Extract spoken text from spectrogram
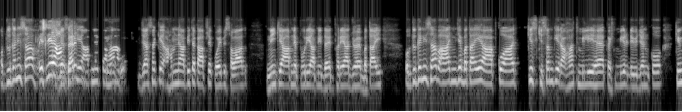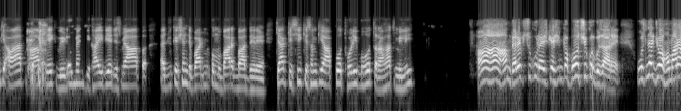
अब्दुल गनी साहब इसलिए जैसा कि आपने कहा जैसा कि हमने अभी तक आपसे कोई भी सवाल नहीं किया आपने पूरी अपनी दर्द फरियाद जो है बताई। अब्दुल गनी साहब आज मुझे बताइए आपको आज किस किस्म की राहत मिली है कश्मीर डिवीज़न को? क्योंकि आप आप एक वीडियो में दिखाई दिए जिसमें आप एजुकेशन डिपार्टमेंट को मुबारकबाद दे रहे हैं। क्या किसी किस्म की आपको थोड़ी बहुत राहत मिली? हाँ हाँ हम डायरेक्ट स्कूल एजुकेशन का बहुत शुक्रगुजार है। उसने जो हमारा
